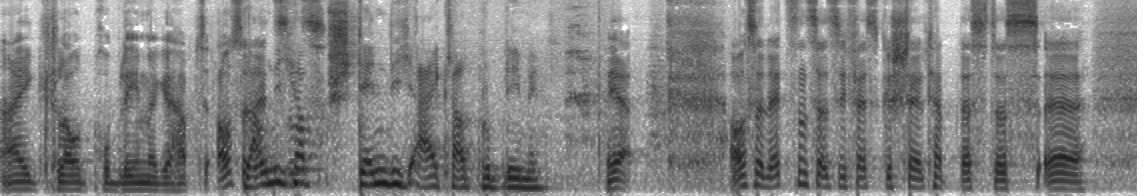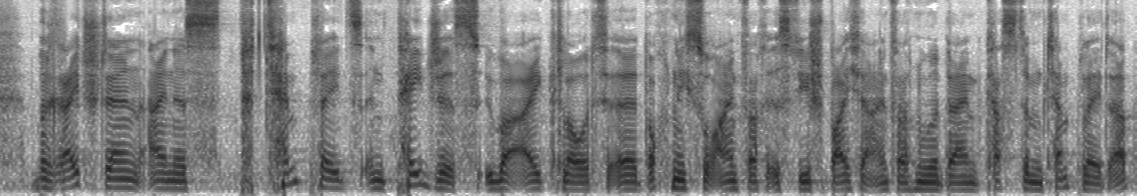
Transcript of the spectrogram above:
iCloud-Probleme gehabt. Außer Ja, und ich habe ständig iCloud-Probleme. ja. Außer letztens, als ich festgestellt habe, dass das äh, Bereitstellen eines Templates in Pages über iCloud äh, doch nicht so einfach ist, wie speicher einfach nur dein Custom Template ab.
